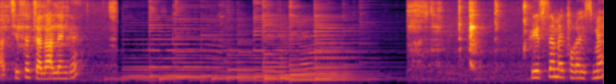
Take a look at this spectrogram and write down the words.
अच्छे से चला लेंगे। फिर से मैं थोड़ा इसमें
